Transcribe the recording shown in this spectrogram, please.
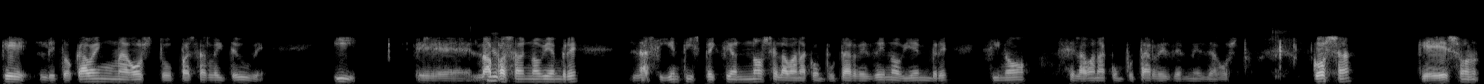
que le tocaba en agosto pasar la ITV y eh, lo ha pasado en noviembre, la siguiente inspección no se la van a computar desde noviembre, sino se la van a computar desde el mes de agosto. Cosa que eso,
